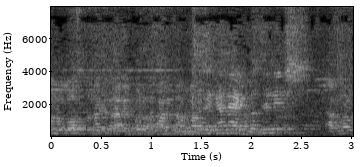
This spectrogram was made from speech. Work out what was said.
কোনো বস্তু থাকে তাহলে করতে পারেন। আমরা এখানে একটা জিনিস আপনারা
